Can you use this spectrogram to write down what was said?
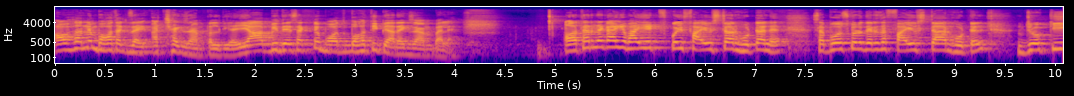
अवसर ने बहुत अच्छा एग्ज़ाम्पल दिया ये आप भी दे सकते हो, बहुत बहुत ही प्यारा एग्ज़ाम्पल है। ऑथर ने कहा कि भाई एक कोई फाइव स्टार होटल है। सपोज़ करो there is a five star hotel जो कि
